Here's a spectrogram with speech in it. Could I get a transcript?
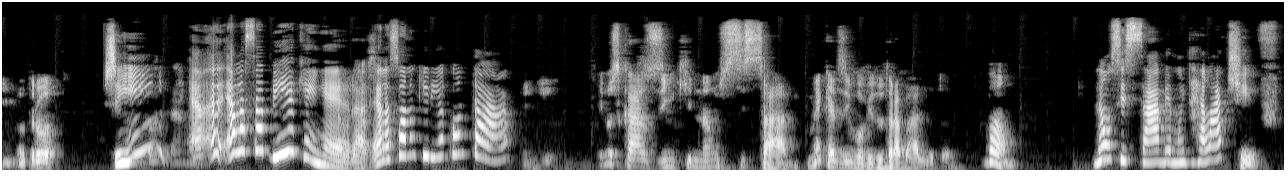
Encontrou? Sim, ela, ela sabia quem era. Ela só não queria contar. Entendi. E nos casos em que não se sabe, como é que é desenvolvido o trabalho, doutor? Bom, não se sabe é muito relativo.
